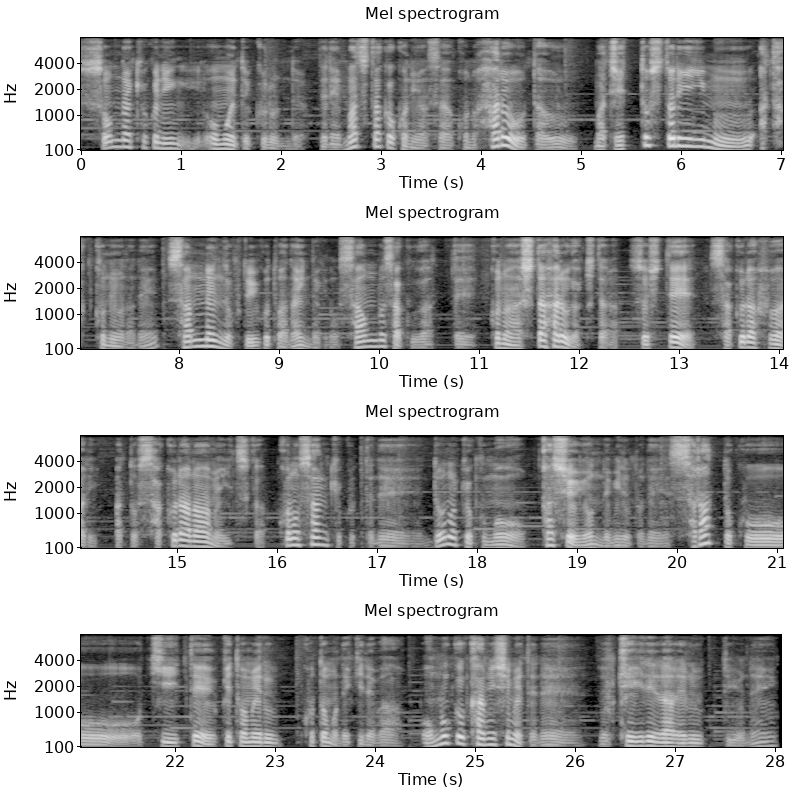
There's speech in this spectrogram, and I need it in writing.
そんな曲に思えてくるんだよ。でね、松たか子にはさ、この春を歌う、まあ、ジェットストリームアタックのようなね、3連続ということはないんだけど、3部作があって、この明日春が来たら、そして桜ふわり、あと桜の雨いつか。この3曲ってね、どの曲も歌詞を読んでみるとね、さらっとこう、聴いて受け止めることもできれば、重く噛みしめてね、受け入れられるっていうね、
